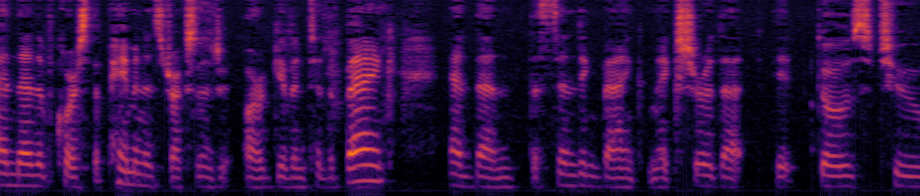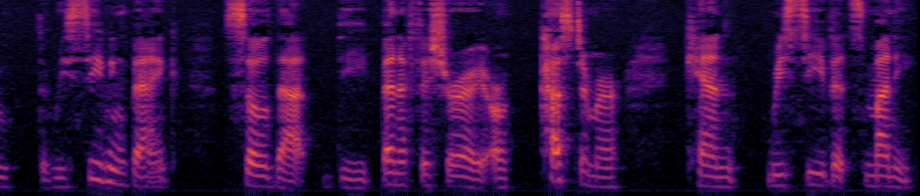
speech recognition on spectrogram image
And then, of course, the payment instructions are given to the bank, and then the sending bank makes sure that it goes to the receiving bank so that the beneficiary or customer can receive its money.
